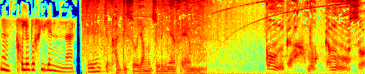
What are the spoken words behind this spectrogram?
Mm, go lebogile nna e ke kgatiso ya motsweding fm konka bokamoso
